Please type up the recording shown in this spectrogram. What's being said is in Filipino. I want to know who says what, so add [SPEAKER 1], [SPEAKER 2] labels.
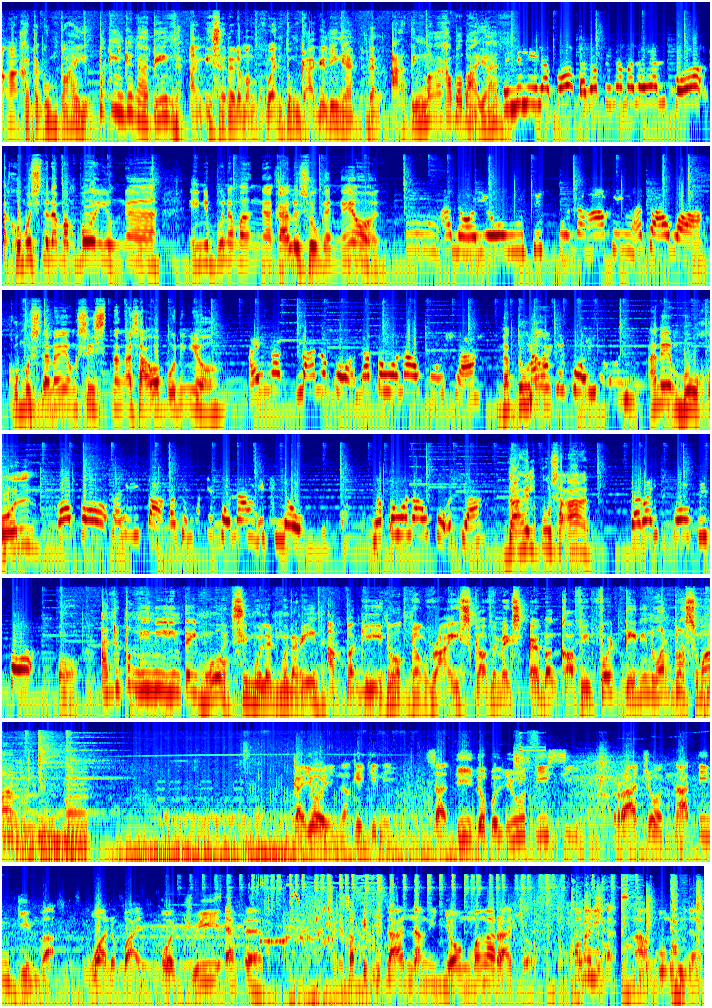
[SPEAKER 1] mga katagumpay, pakinggan natin ang isa na namang kwentong kagalingan ng ating mga kababayan.
[SPEAKER 2] Pindilila po, taga Pinamalayan po.
[SPEAKER 3] Kumusta naman po yung ah, inyo po namang ah, kalusugan ngayon?
[SPEAKER 2] Yung, ano, yung sis po ng aking asawa.
[SPEAKER 3] Kumusta na yung cyst ng asawa po ninyo?
[SPEAKER 2] Ay, na, na ano po, natunaw po siya.
[SPEAKER 3] Natunaw,
[SPEAKER 2] Malaki po yun.
[SPEAKER 3] ano yung bukol?
[SPEAKER 2] Opo, sa hita, kasi laki po ng itlog. Natunaw po siya.
[SPEAKER 3] Dahil po saan?
[SPEAKER 2] Sa rice coffee po.
[SPEAKER 1] O, ano pang hinihintay mo? Simulan mo na rin ang pag-iinom ng Rice Coffee Mix Herbal Coffee 14 in 1 plus 1.
[SPEAKER 4] Kayo'y nakikinig sa DWTC Radyo Nating Gimba 105.3 FM sa pigitan ng inyong mga radyo. Kabalikan ng komunidad.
